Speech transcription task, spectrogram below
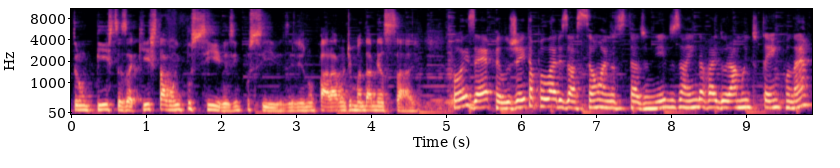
trumpistas aqui estavam impossíveis, impossíveis. Eles não paravam de mandar mensagem. Pois é, pelo jeito a polarização aí nos Estados Unidos ainda vai durar muito tempo, né?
